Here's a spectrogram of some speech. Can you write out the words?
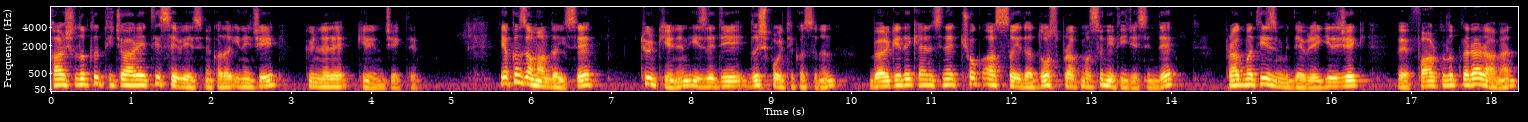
karşılıklı ticareti seviyesine kadar ineceği günlere gelinecekti. Yakın zamanda ise Türkiye'nin izlediği dış politikasının bölgede kendisine çok az sayıda dost bırakması neticesinde pragmatizm devreye girecek ve farklılıklara rağmen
